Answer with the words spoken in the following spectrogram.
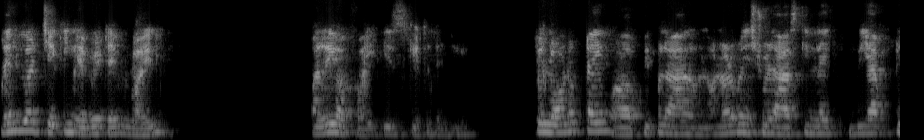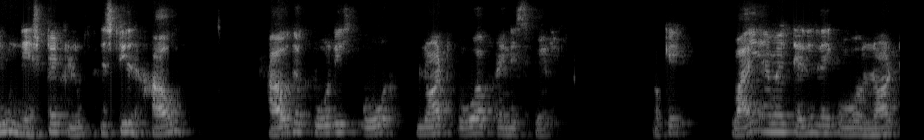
Then you are checking every time while array of y is greater than zero. So a lot of time uh, people are a lot of my students are asking like we have two nested loops still how how the code is o not o of n square okay why am i telling like o not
